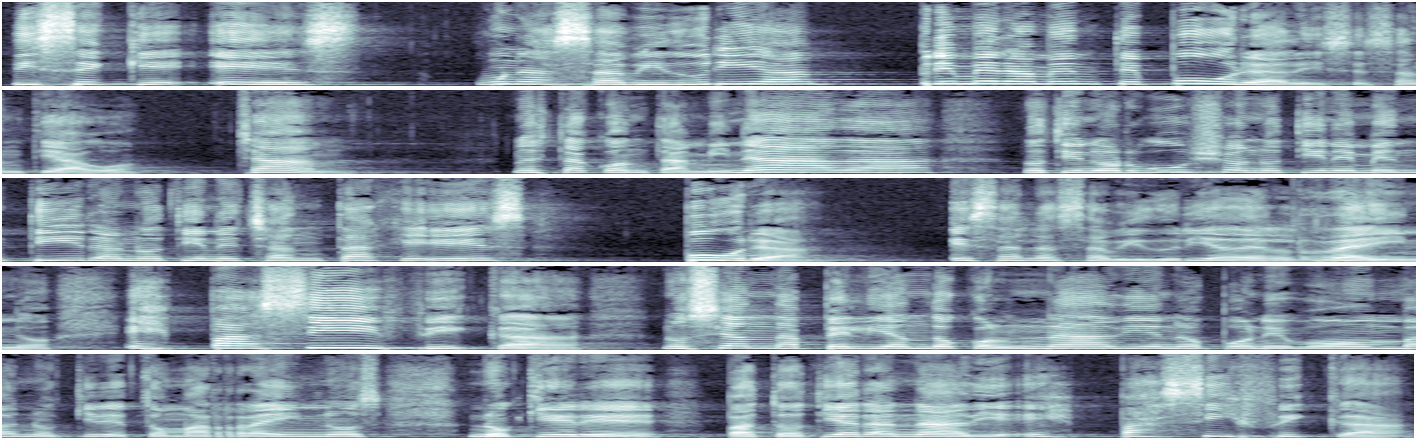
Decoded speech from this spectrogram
dice que es una sabiduría primeramente pura, dice Santiago. Cham, no está contaminada, no tiene orgullo, no tiene mentira, no tiene chantaje, es pura, esa es la sabiduría del reino. Es pacífica, no se anda peleando con nadie, no pone bombas, no quiere tomar reinos, no quiere patotear a nadie. Es pacífica,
